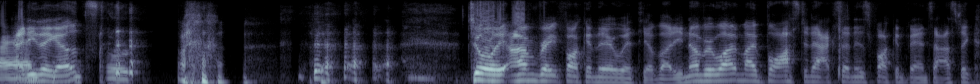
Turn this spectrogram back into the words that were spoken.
anything else or Joey, I'm right fucking there with you, buddy. Number one, my Boston accent is fucking fantastic.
